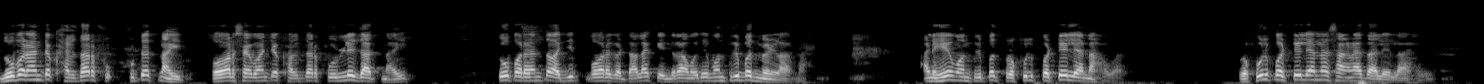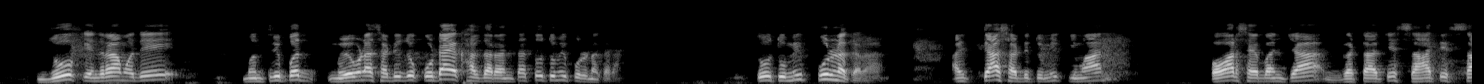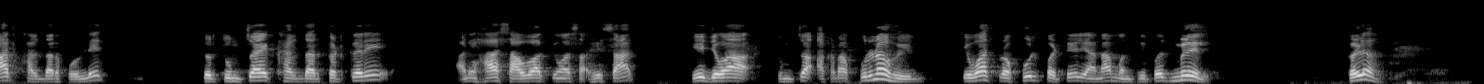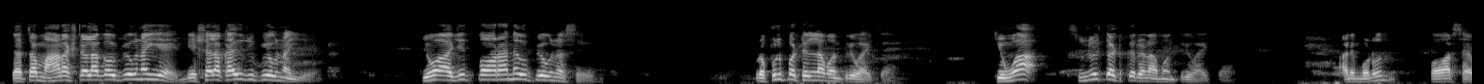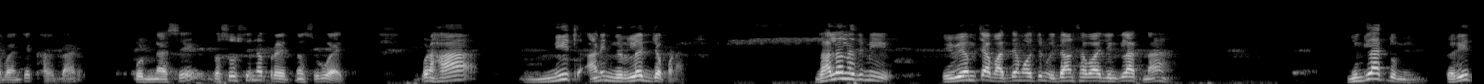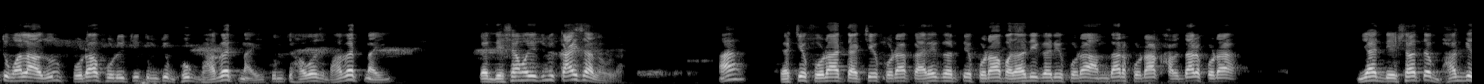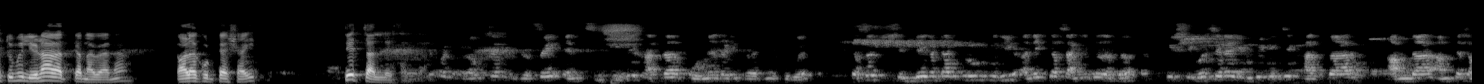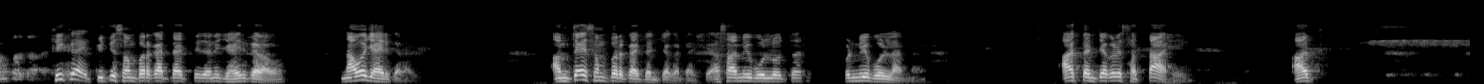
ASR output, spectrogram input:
जोपर्यंत खासदार फु फुटत नाहीत पवारसाहेबांचे खासदार फोडले जात नाहीत तोपर्यंत अजित पवार गटाला केंद्रामध्ये मंत्रिपद मिळणार नाही. आणि हे मंत्रिपद प्रफुल्ल पटेल यांना हवं आहे. प्रफुल्ल पटेल यांना सांगण्यात आलेलं आहे जो केंद्रामध्ये मंत्रिपद मिळवण्यासाठी जो कोटा आहे खासदारांचा तो तुम्ही पूर्ण करा. तो तुम्ही पूर्ण करा. आणि त्यासाठी तुम्ही किमान पवार साहेबांच्या गटाचे सहा ते सात खासदार फोडलेत तर तुमचा एक खासदार तटकरे आणि हा सहावा किंवा सा हे सात हे जेव्हा तुमचा आकडा पूर्ण होईल तेव्हाच प्रफुल्ल पटेल यांना मंत्रिपद मिळेल. कळलं? त्याचा महाराष्ट्राला काय उपयोग नाहीये देशाला काहीच उपयोग नाहीये. किंवा अजित पवारांना उपयोग नसेल. प्रफुल्ल पटेलना मंत्री व्हायचं आहे किंवा सुनील तटकरेंना मंत्री व्हायचं आहे आणि म्हणून पवार साहेबांचे खासदार फोडण्याचे कसोशीनं प्रयत्न सुरू आहेत. पण हा नीच आणि निर्लज्जपणा. झालं ना तुम्ही ईव्हीएमच्या माध्यमातून विधानसभा जिंकलात ना? जिंकलात तुम्ही. तरी तुम्हाला अजून फोडाफोडीची तुमची भूक भागत नाही तुमची हवस भागत नाही. त्या देशामध्ये तुम्ही काय चालवला? हा? त्याचे फोडा त्याचे फोडा कार्यकर्ते फोडा पदाधिकारी फोडा आमदार फोडा खासदार फोडा. या देशाचं भाग्य तुम्ही लिहिणार आहात का नव्यानं? काळकुट्ट्याशाहीत? तेच चाललंय सध्या. तसंच शिंदे गटाकडूनही अनेकदा सांगितलं जातं की शिवसेना युपीटीचे खासदार आमदार आमच्या संपर्कात आहेत. ठीक आहे. किती संपर्कात आहेत ते त्यांनी जाहीर करावं. नावं जाहीर करावी. आमचाही संपर्क आहे त्यांच्या गटाशी. असं आम्ही बोललो तर? पण मी बोलणार नाही. आज त्यांच्याकडे सत्ता आहे. आज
